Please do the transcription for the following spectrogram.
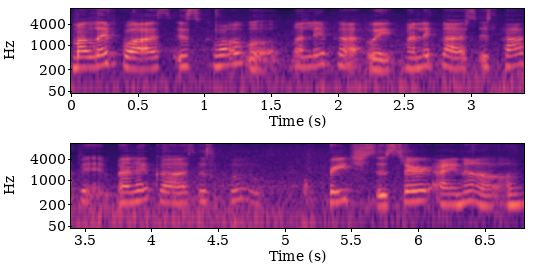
my lip gloss is cool. My lip gloss, wait, my lip gloss is popping. My lip gloss is cool. Preach, sister. I know.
